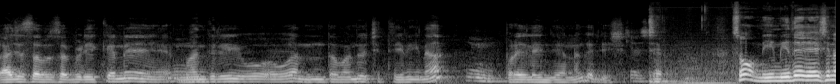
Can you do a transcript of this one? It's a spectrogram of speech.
రాజ్యసభ సభ్యుడు ఇక్కడనే మంత్రి ఓ ఓ అంతమంది వచ్చి తిరిగినా. ప్రజలు ఏం చేయాలన్నా చేసి చేశారు. సో మీ మీద చేసిన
